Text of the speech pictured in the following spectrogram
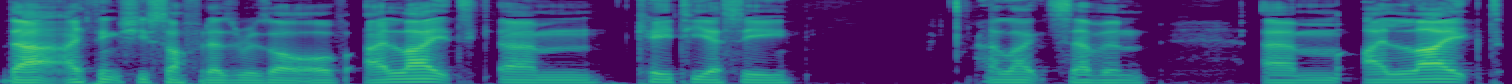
that I think she suffered as a result of. I liked um, KTSE. I liked Seven. Um, I liked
